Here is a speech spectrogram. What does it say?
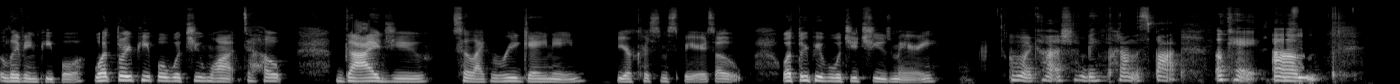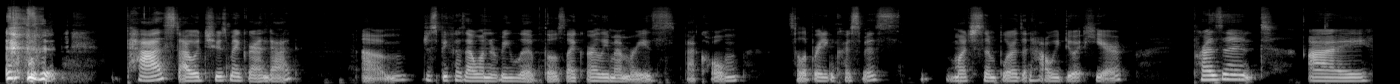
living people, what three people would you want to help guide you to like regaining your Christmas spirit? So, what three people would you choose, Mary? Oh my gosh, I'm being put on the spot. Okay. Um, past, I would choose my granddad um, just because I want to relive those like early memories back home, celebrating Christmas, much simpler than how we do it here. Present, I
